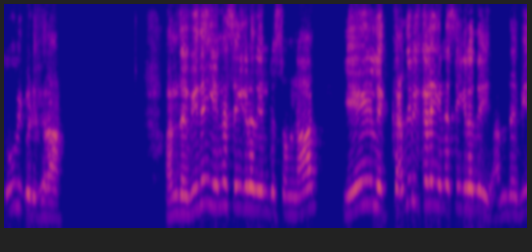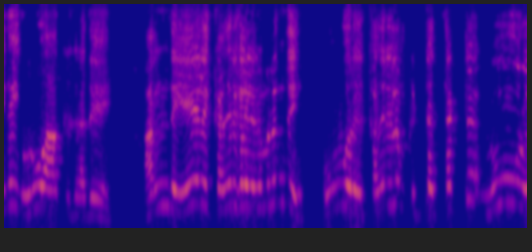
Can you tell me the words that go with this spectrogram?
தூவி விடுகிறான். அந்த விதை என்ன செய்கிறது என்று சொன்னால் ஏழு கதிர்களை என்ன செய்கிறது? அந்த விதை உருவாக்குகிறது. அந்த ஏழு கதிர்களிடமிருந்து ஒவ்வொரு கதிரிலும் கிட்டத்தட்ட நூறு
